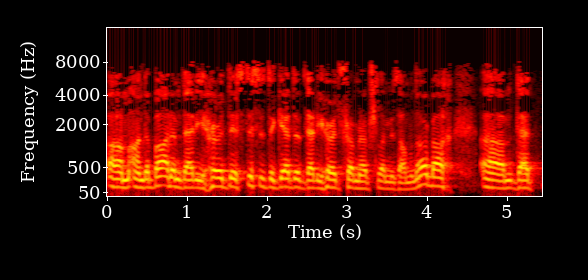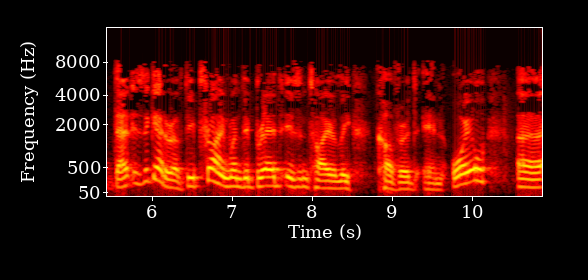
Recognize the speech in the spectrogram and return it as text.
um, on the bottom that he heard this. This is the geder that he heard from Rab Shlomo Zalman Auerbach. Um, that that is the geder of deep frying when the bread is entirely covered in oil. Uh,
